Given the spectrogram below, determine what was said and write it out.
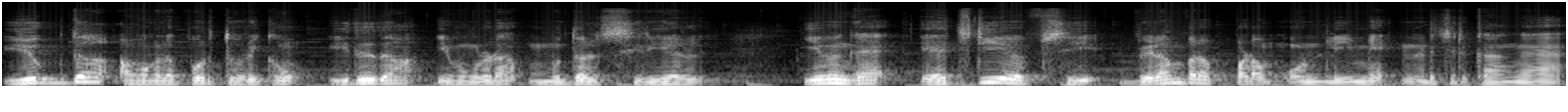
யுக்தா அவங்கள பொறுத்த வரைக்கும் இதுதான் இவங்களோட முதல் சீரியல் இவங்க ஹெச்டிஎஃப்சி விளம்பர படம் ஒன்லேயுமே நடிச்சிருக்காங்க.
